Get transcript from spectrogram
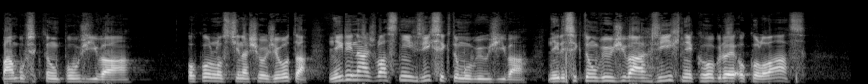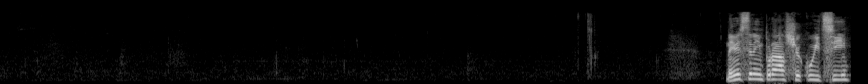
Pán Bůh se k tomu používá okolnosti našeho života. Někdy náš vlastní hřích si k tomu využívá. Někdy si k tomu využívá hřích někoho, kdo je okolo vás. Není pro nás šokující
